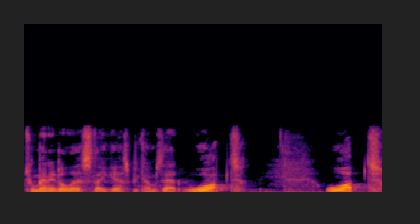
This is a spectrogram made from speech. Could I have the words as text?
too many to list, I guess, becomes that. Warped. Warped.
